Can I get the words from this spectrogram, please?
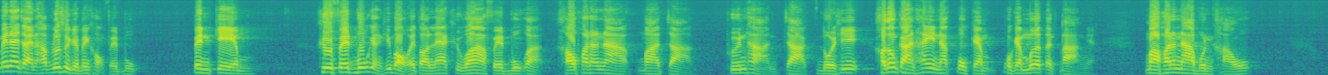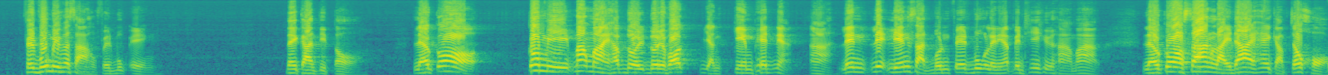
ไม่แน่ใจนะครับ รู้สึกจะเป็นของ Facebook เป็นเกม คือ Facebook อย่างที่บอกไว้ตอนแรกคือว่า Facebook อะเขาพัฒนามาจากพื้นฐานจากโดยที่เขาต้องการให้นักโปรแกรมโปรแกรมเมอร์ต่างๆเนี่ยมาพัฒนาบนเขา Facebook มีภาษาของ Facebook เอง ในการติดต่อ แล้วก็ ก็มีมากมายครับ โดยโดยเฉพาะอย่างเกมเพชรเนี่ยอ่าเล่นเลี้ยงสัตว์บน Facebook อะไรเนี้ยเป็นที่ฮือฮามาก แล้วก็สร้างรายได้ให้กับเจ้าของ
